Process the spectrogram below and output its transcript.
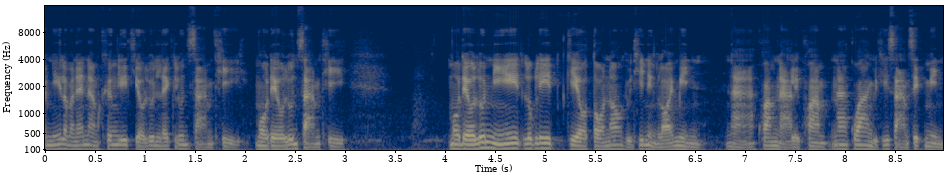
วันนี้เรามาแนะนำเครื่องรีดเกลียวรุ่นเล็กรุ่น 3T โมเดลรุ่น 3T โมเดลรุ่นนี้ลูกรีดเกลียวโตนอกอยู่ที่ 100 มิลหนาความหนาหรือความหน้ากว้างอยู่ที่ 30 มิล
